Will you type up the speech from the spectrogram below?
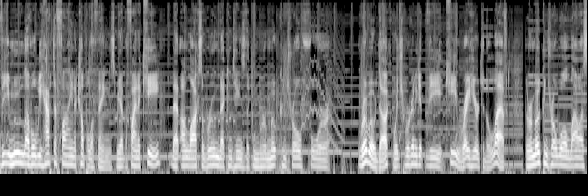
the moon level, we have to find a couple of things. We have to find a key that unlocks a room that contains the remote control for RoboDuck, which we're going to get the key right here to the left. The remote control will allow us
